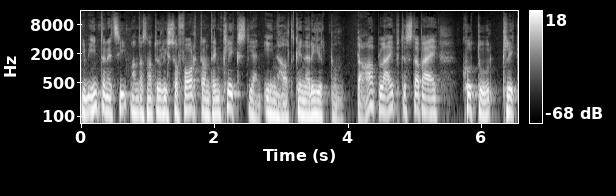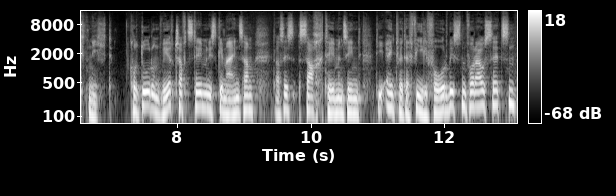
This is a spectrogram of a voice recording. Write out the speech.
Im Internet sieht man das natürlich sofort an den Klicks, die ein Inhalt generiert. Und da bleibt es dabei, Kultur klickt nicht. Kultur- und Wirtschaftsthemen ist gemeinsam, dass es Sachthemen sind, die entweder viel Vorwissen voraussetzen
